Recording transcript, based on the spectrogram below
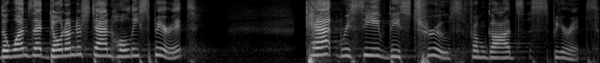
The ones that don't understand Holy Spirit, can't receive these truths from God's Spirit.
